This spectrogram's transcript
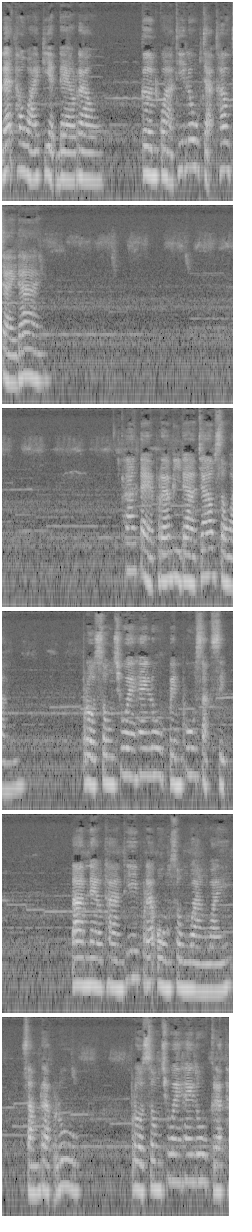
และถวายเกียรติแด่เรา เกินกว่าที่ลูกจะเข้าใจได้ บิดาเจ้าสวรรค์ โปรดทรงช่วยให้ลูกเป็นผู้ศักดิ์สิทธิ์ ตามแนวทางที่พระองค์ทรงวางไว้สำหรับลูก โปรดทรงช่วยให้ลูกกระท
